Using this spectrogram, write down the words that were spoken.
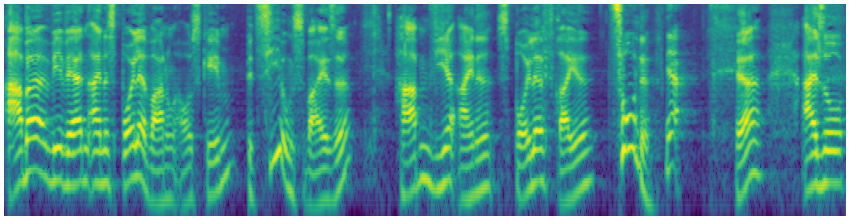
Aber wir werden eine Spoilerwarnung ausgeben, beziehungsweise haben wir eine spoilerfreie Zone. Ja. Ja, also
